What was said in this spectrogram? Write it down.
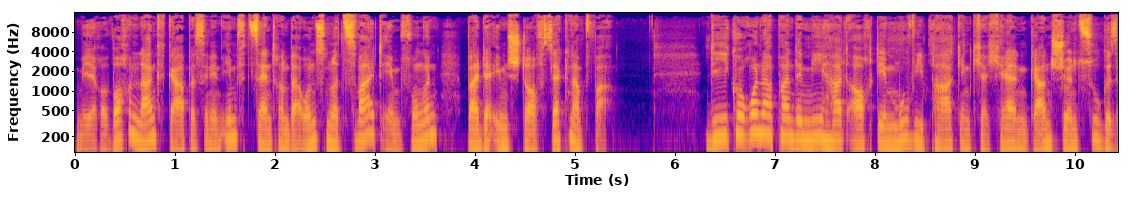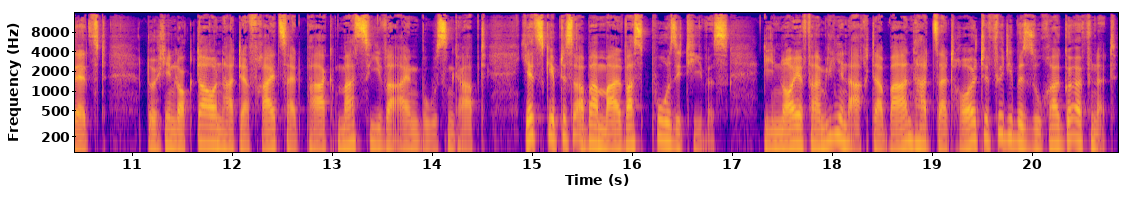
Mehrere Wochen lang gab es in den Impfzentren bei uns nur Zweitimpfungen, weil der Impfstoff sehr knapp war. Die Corona-Pandemie hat auch dem Moviepark in Kirchhellen ganz schön zugesetzt. Durch den Lockdown hat der Freizeitpark massive Einbußen gehabt. Jetzt gibt es aber mal was Positives. Die neue Familienachterbahn hat seit heute für die Besucher geöffnet.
